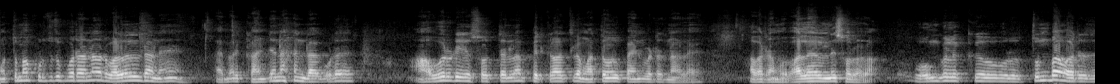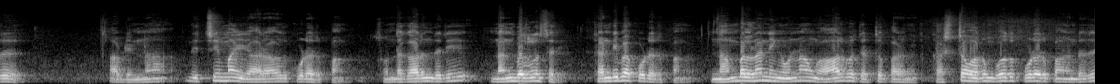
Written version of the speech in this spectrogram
மொத்தமாக கொடுத்துட்டு போகிறாருன்னா ஒரு வள்ளல் தானே. அது மாதிரி கஞ்சனாக இருந்தால் கூட அவருடைய சொத்தெல்லாம் பிற்காலத்தில் மற்றவங்களுக்கு பயன்படுறதுனால அவர் நம்ம வள்ளல்னு சொல்லலாம். உங்களுக்கு ஒரு துன்பம் வருது அப்படின்னா நிச்சயமாக யாராவது கூட இருப்பாங்க. சொந்தக்காரும் சரி நண்பர்களும் சரி கண்டிப்பாக கூட இருப்பாங்க. நம்மளெலாம் நீங்கள் ஒன்றா அவங்க ஆல்பத்தை எடுத்து பாருங்கள் கஷ்டம் வரும்போது கூட இருப்பாங்கன்றது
